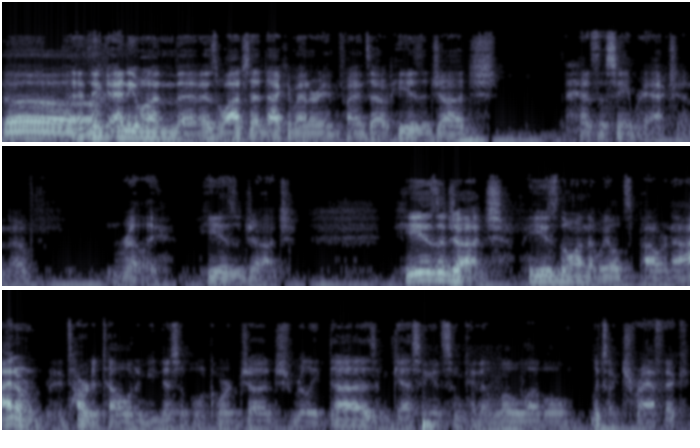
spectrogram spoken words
oh. I think anyone that has watched that documentary and finds out he is a judge has the same reaction of really, he is a judge. He is a judge. He is the one that wields the power now. I don't. It's hard to tell what a municipal court judge really does. I'm guessing it's some kind of low level. Looks like traffic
